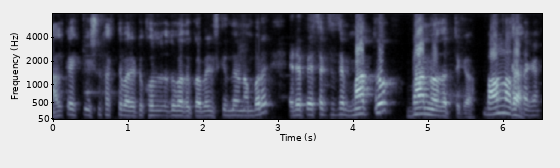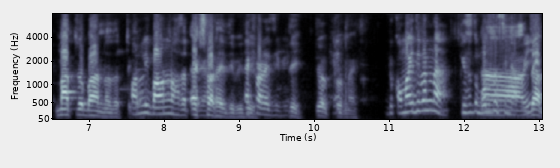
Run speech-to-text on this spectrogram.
হালকা একটু ইস্যু থাকতে পারে একটু যোগাযোগ করবেন স্ক্রিন দেওয়ার নম্বরে। এটার প্রাইস থাকতেছে মাত্র বাহান্ন হাজার টাকা। বাউন্ন হাজার হ্যাঁ, টাকা। মাত্র বাহান্ন হাজার টাকা। অনলি বাউন্ন হাজার একশো আঠাশ জি। একশো জিবি জি টুয়েলভ প্রো ম্যাক্স একটু কমাই দিবেন না? কিছু তো বলতেছি না ভাই। যান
